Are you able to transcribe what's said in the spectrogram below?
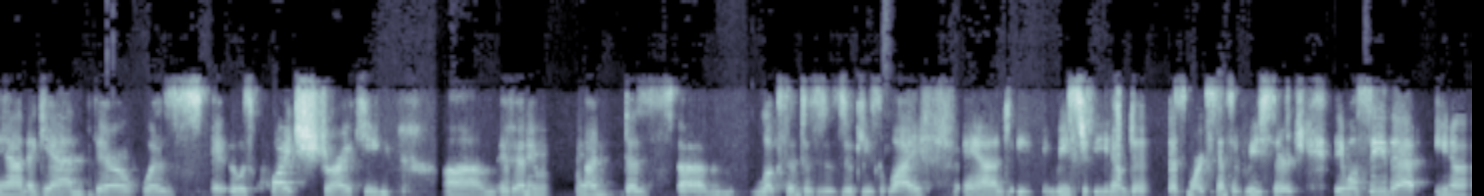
And again, there was it was quite striking. Um, if anyone does um, looks into Suzuki's life and you know does more extensive research, they will see that you know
